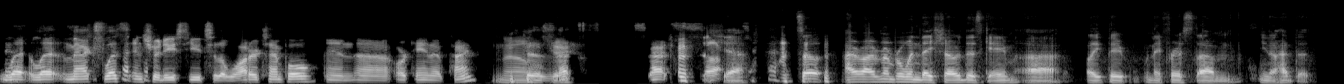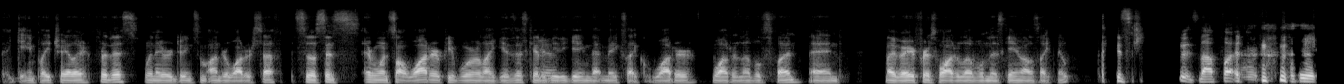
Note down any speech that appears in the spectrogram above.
let let max let's introduce you to the water temple in uh Ocarina of Time No. because okay. that's that sucks. yeah. So I, I remember when they showed this game, uh, like they when they first um you know had the gameplay trailer for this when they were doing some underwater stuff. So since everyone saw water, people were like, "Is this going to Yeah. be the game that makes like water water levels fun?" And my very first water level in this game, I was like, "Nope, it's it's not fun.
